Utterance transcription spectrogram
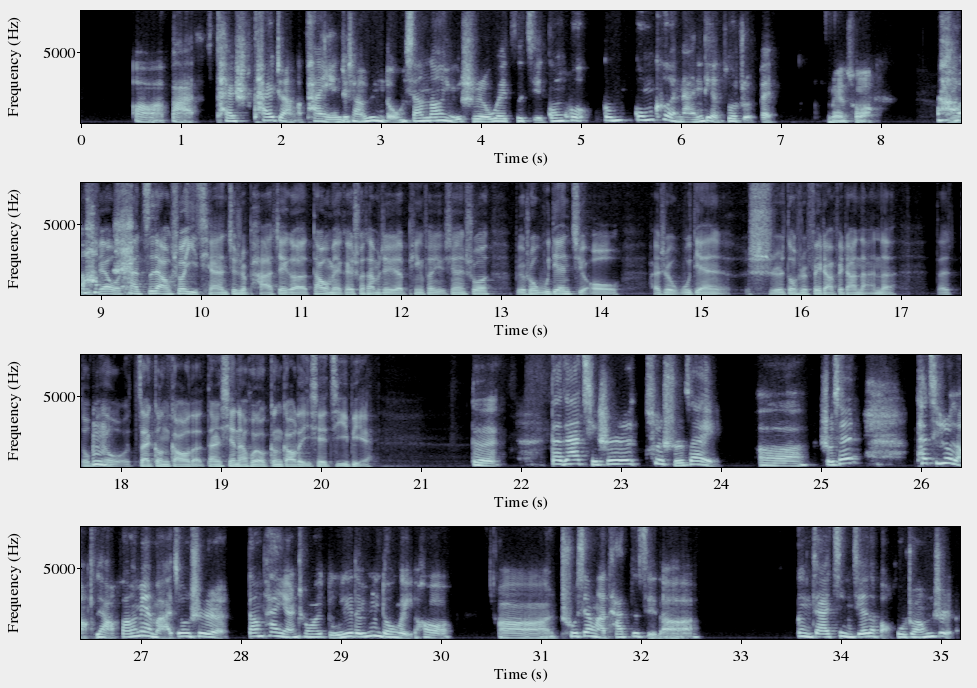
呃，把开始开展了攀岩这项运动，相当于是为自己攻克攻攻克难点做准备。没错。因为我看资料说，以前就是爬这个，当然我们也可以说他们这个评分，有些人说，比如说五点九还是五点十都是非常非常难的，但都没有在更高的。但是现在会有更高的一些级别。对，大家其实确实在呃，首先它其实两两方面吧，就是当攀岩成为独立的运动了以后，呃，出现了它自己的更加进阶的保护装置，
